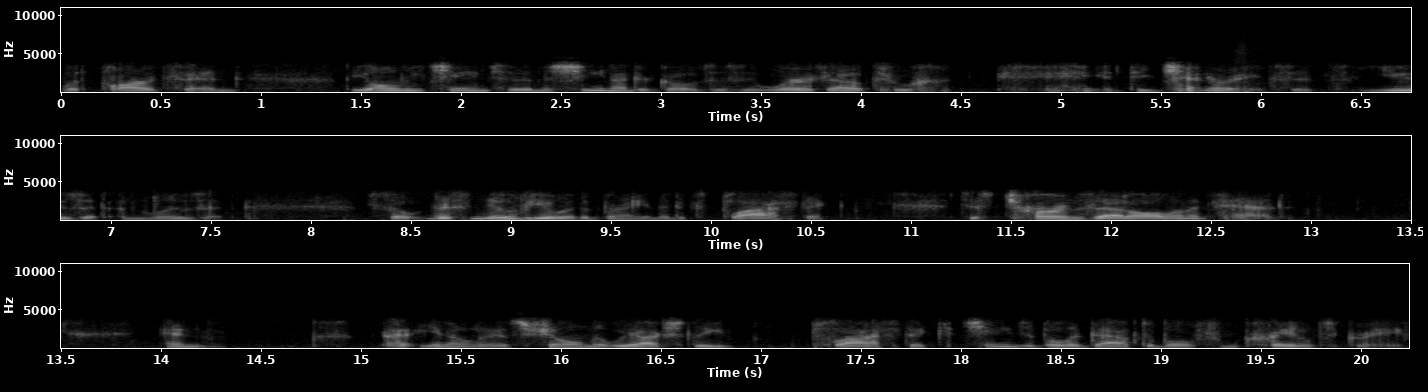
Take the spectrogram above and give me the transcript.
with parts, and the only change that the machine undergoes is it wears out through it degenerates. It's use it and lose it. So this new view of the brain that it's plastic just turns that all on its head. And uh, you know it's shown that we're actually plastic changeable adaptable from cradle to grave.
